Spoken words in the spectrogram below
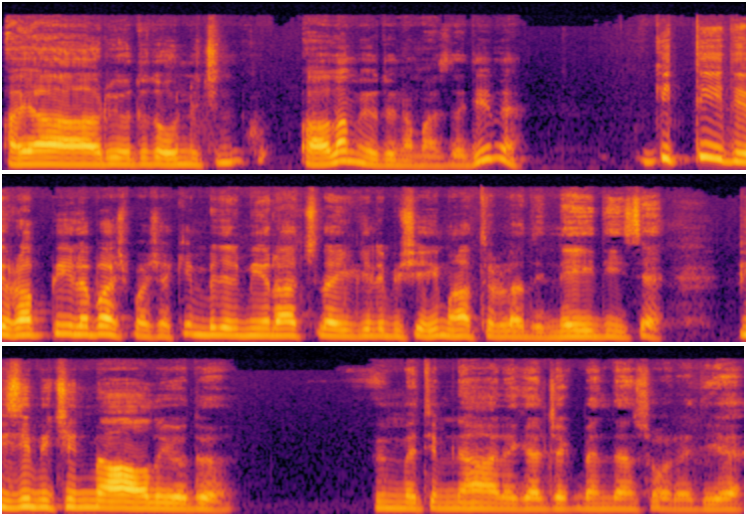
ayağı ağrıyordu da onun için ağlamıyordu namazda değil mi? Gittiydi Rabbi ile baş başa. Kim bilir Miraç'la ilgili bir şeyi mi hatırladı? Neydiyse. Bizim için mi ağlıyordu? Ümmetim ne hale gelecek benden sonra diye.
